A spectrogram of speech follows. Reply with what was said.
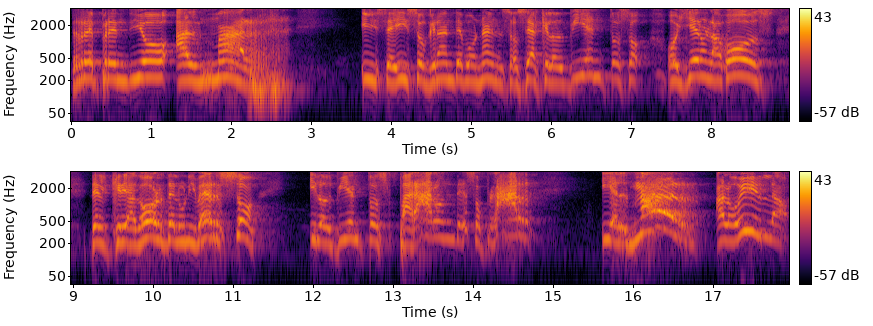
reprendió al mar y se hizo grande bonanza. O sea que los vientos oyeron la voz del creador del universo y los vientos pararon de soplar y el mar al oírla,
